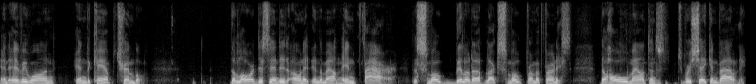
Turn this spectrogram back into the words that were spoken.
and everyone in the camp trembled. The Lord descended on it in the mountain in fire. The smoke billowed up like smoke from a furnace. The whole mountains were shaken violently.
